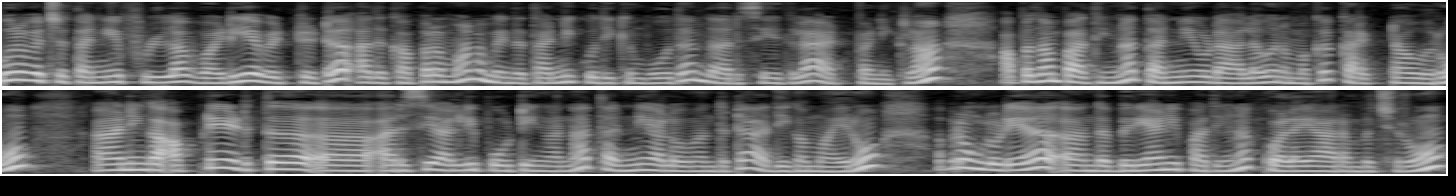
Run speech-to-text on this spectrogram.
ஊற வச்ச தண்ணியை ஃபுல்லாக வடிய விட்டுட்டு அதுக்கப்புறமா நம்ம இந்த தண்ணி குதிக்கும் போது அந்த அரிசி இதில் ஆட் பண்ணிக்கலாம். அப்போ தான் பார்த்தீங்கன்னா தண்ணியோட அளவு நமக்கு கரெக்டாக வரும். நீங்கள் அப்படியே எடுத்து அரிசி அள்ளி போட்டிங்கன்னா தண்ணி அளவு வந்துட்டு அதிகமாயிரும். அப்புறம் உங்களுடைய அந்த பிரியாணி பார்த்தீங்கன்னா குலைய ஆரம்பிச்சிரும்.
